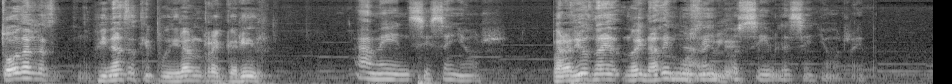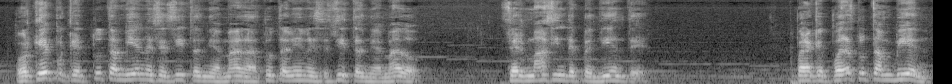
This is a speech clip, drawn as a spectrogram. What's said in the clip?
todas las finanzas que pudieran requerir. Amén, sí, Señor. Para Dios no hay, no hay nada imposible. Nada imposible, Señor. ¿Por qué? Porque tú también necesitas, mi amada, tú también necesitas, mi amado, ser más independiente. Para que puedas tú también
